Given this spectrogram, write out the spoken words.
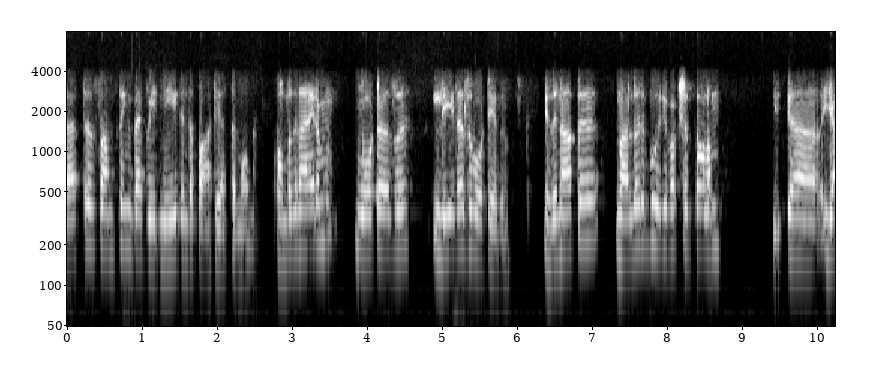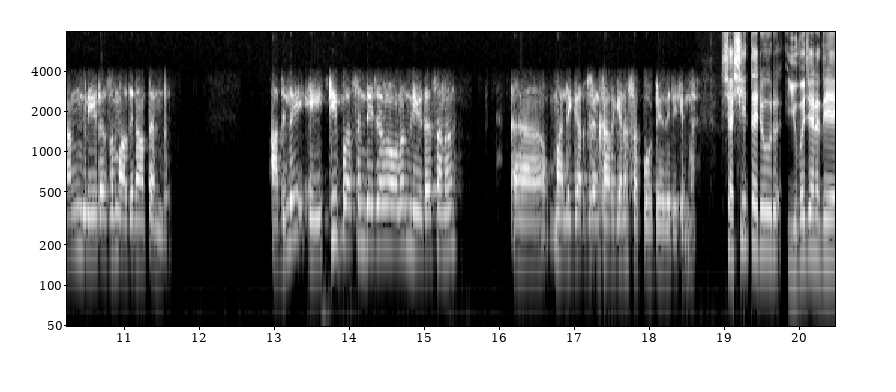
that is something that we need in the party at the moment ഒമ്പതിനായിരം വോട്ടേഴ്സ് ലീഡേഴ്സ് വോട്ട് ചെയ്തു. ഇതിനകത്ത് നല്ലൊരു ഭൂരിപക്ഷത്തോളം യങ് ലീഡേഴ്സും അതിനകത്തുണ്ട്. അതിൽ എയ്റ്റി പെർസെന്റേജോളം ലീഡേഴ്സാണ് മല്ലികാർജുൻ ഖാർഗെനെ സപ്പോർട്ട് ചെയ്തിരിക്കുന്നത്. ശശി തരൂർ യുവജനതയെ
